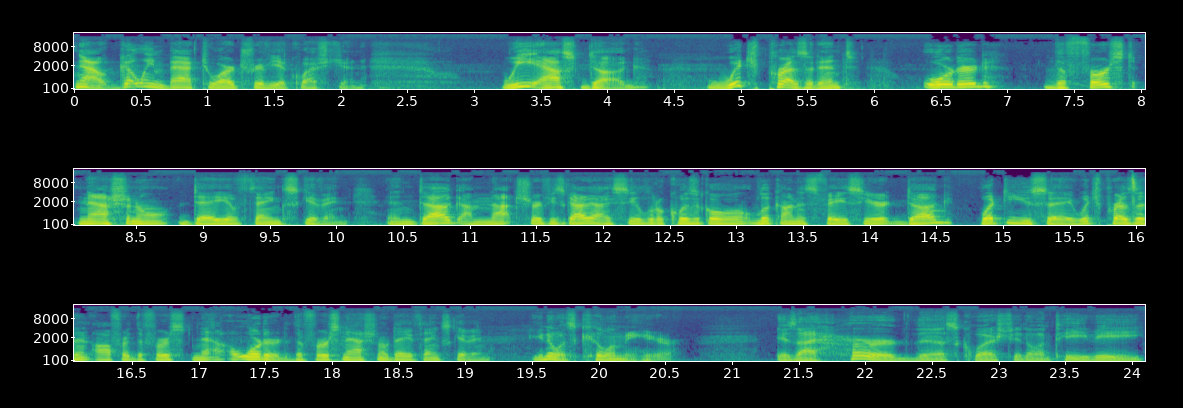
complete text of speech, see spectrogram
Now, going back to our trivia question, we asked Doug which president ordered the first national day of Thanksgiving? And Doug, I'm not sure if he's got it. I see a little quizzical look on his face here. Doug, what do you say? Which president offered the first na- ordered the first national day of Thanksgiving? You know what's killing me here is I heard this question on TV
